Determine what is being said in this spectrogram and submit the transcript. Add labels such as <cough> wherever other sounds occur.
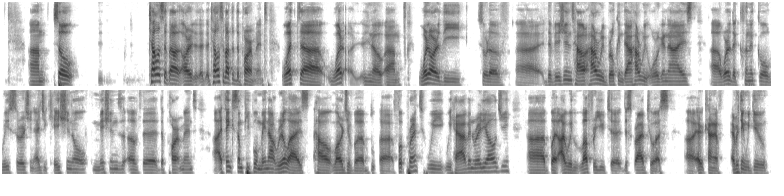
Um, so tell us about our uh, tell us about the department. What uh, what uh, you know um, what are the sort of uh, divisions? How, how are we broken down? How are we organized? Uh, what are the clinical research and educational missions of the department? I think some people may not realize how large of a uh, footprint we we have in radiology but i would love for you to describe to us kind of everything we do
